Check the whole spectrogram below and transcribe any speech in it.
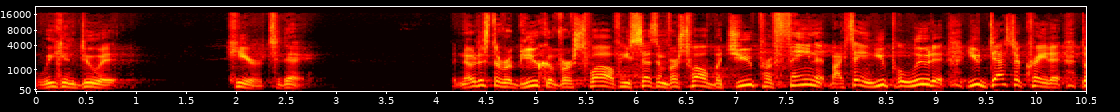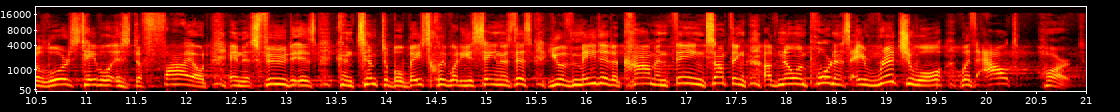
We can do it here today. But notice the rebuke of verse 12. He says in verse 12, But you profane it by saying, You pollute it, you desecrate it. The Lord's table is defiled and its food is contemptible. Basically, what he is saying is this You have made it a common thing, something of no importance, a ritual without heart.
